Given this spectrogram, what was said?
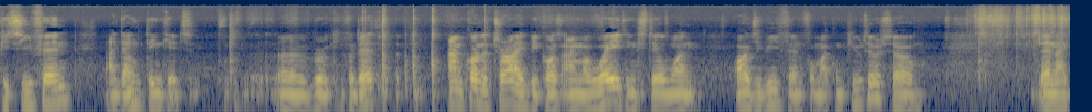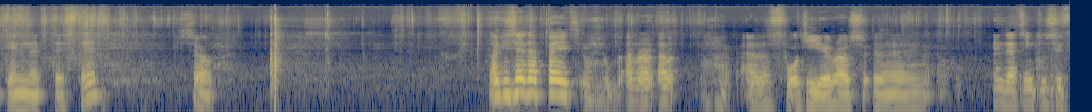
PC fan. I don't think it's uh, working for that. I'm gonna try it because I'm awaiting still one RGB fan for my computer, so then I can uh, test it. So, like I said, I paid uh, uh, uh 40 euros, uh, and that's inclusive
